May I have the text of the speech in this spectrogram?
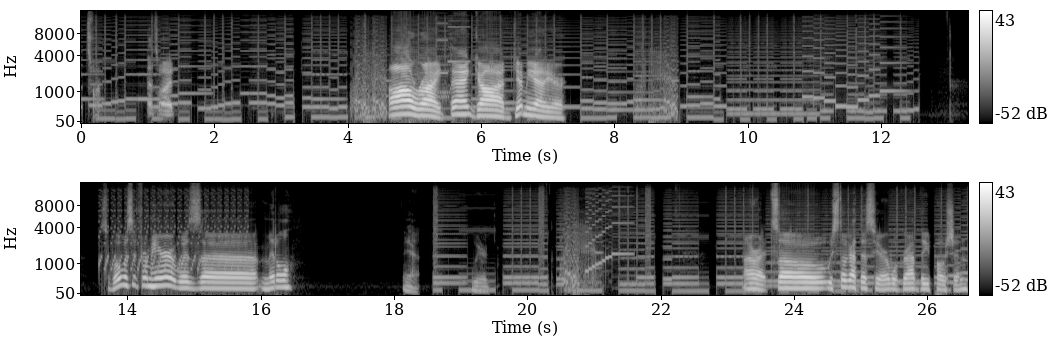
That's fine. That's. All right, thank God. Get me out of here. What was it from here? It was, uh, middle? Yeah. Weird. Alright, so we still got this here. We'll grab the potion.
